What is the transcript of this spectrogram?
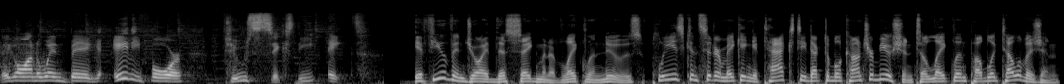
They go on to win big 84 to 68. If you've enjoyed this segment of Lakeland News, please consider making a tax-deductible contribution to Lakeland Public Television.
